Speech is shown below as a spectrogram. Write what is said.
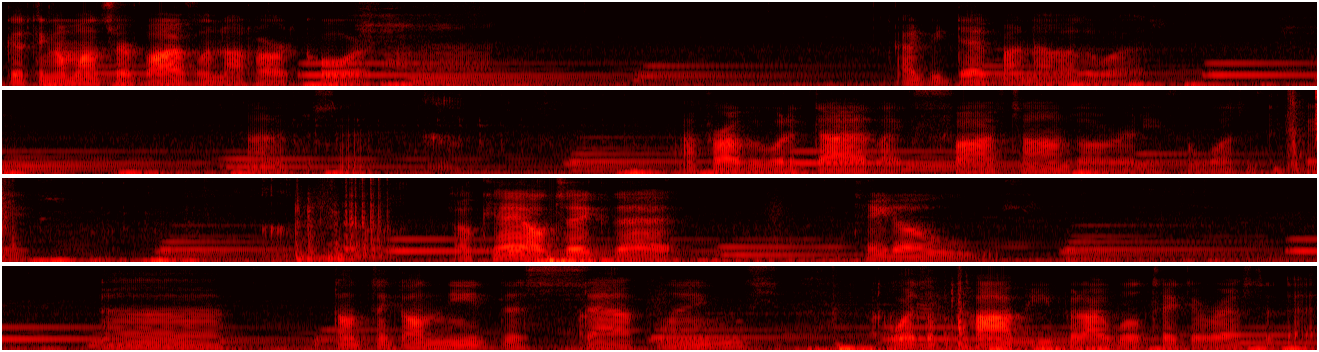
Good thing I'm on survival and not hardcore. I'd be dead by now otherwise. 100%. I probably would have died like five times already if it wasn't the case. Okay, I'll take that. Potatoes. Uh, don't think I'll need the saplings or the poppy, but I will take the rest of that.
